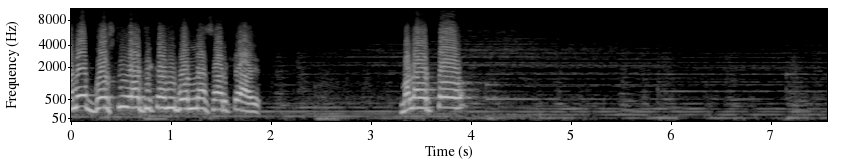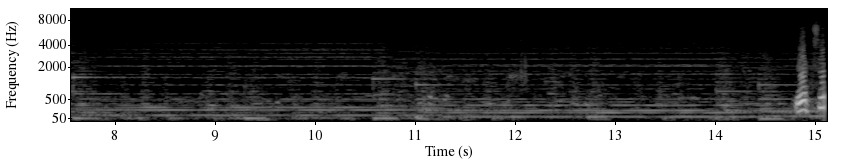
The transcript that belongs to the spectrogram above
अनेक गोष्टी या ठिकाणी बोलण्यासारख्या आहेत. मला वाटतं एकशे?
